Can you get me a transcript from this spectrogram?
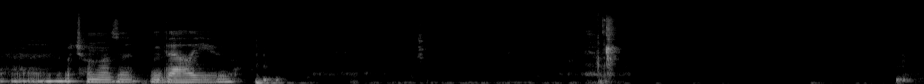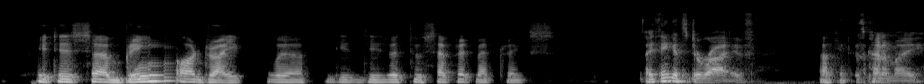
Uh, it? Value. It is uh, bring or drive where these, these were two separate metrics. I think it's derive. Okay. It's kind of my.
